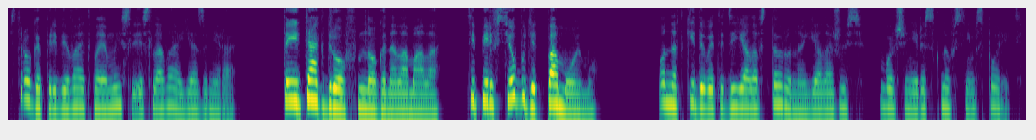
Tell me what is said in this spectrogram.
Строго перебивает мои мысли и слова, а я замираю. Ты и так дров много наломала. Теперь все будет по-моему. Он откидывает одеяло в сторону, и я ложусь, больше не рискнув с ним спорить.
